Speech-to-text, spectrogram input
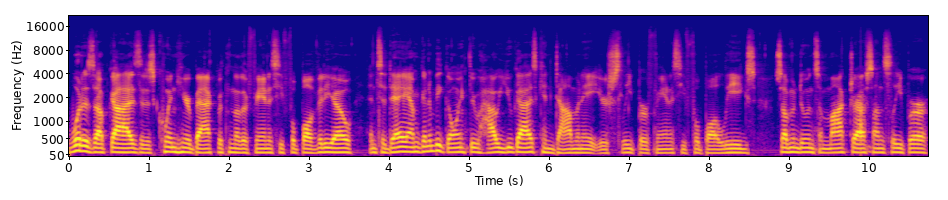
What is up, guys? It is Quinn here back with another fantasy football video. And today I'm going to be going through how you guys can dominate your sleeper fantasy football leagues. So I've been doing some mock drafts on sleeper,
